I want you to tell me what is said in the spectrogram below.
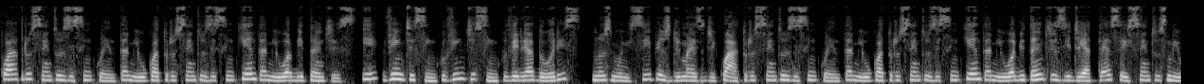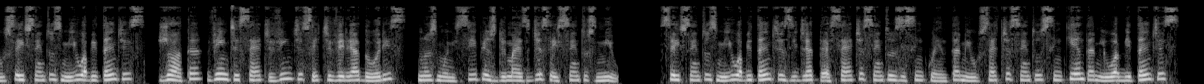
450 mil 450 mil habitantes e 25 25 vereadores, nos municípios de mais de 450 mil 450 mil habitantes e de até 600 mil 600 mil habitantes, J 27 27 vereadores, nos municípios de mais de 600 mil 600 mil habitantes e de até 750 mil 750 mil habitantes,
